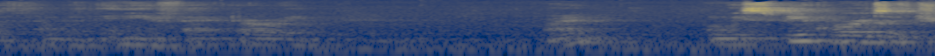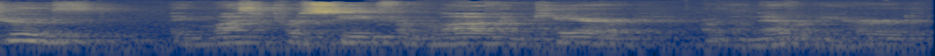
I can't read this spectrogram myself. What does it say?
with them with any effect, are we? Right? When we speak words of truth, they must proceed from love and care, or they'll never be heard.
